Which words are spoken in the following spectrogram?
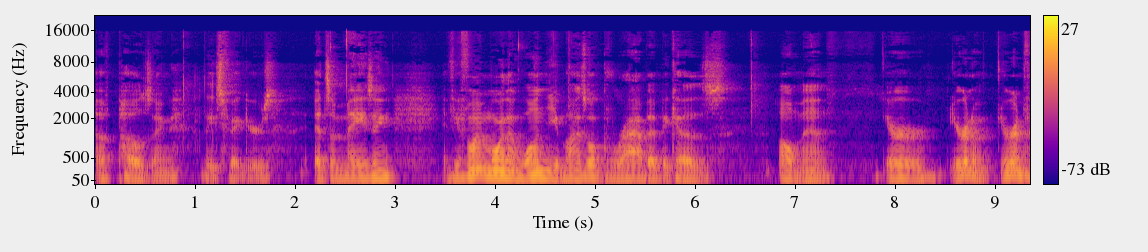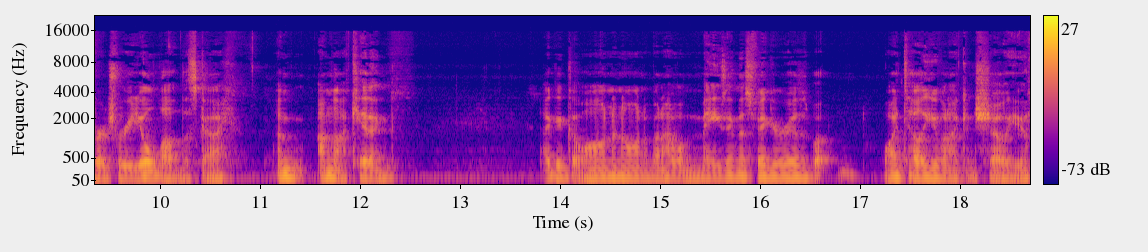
of posing these figures. It's amazing. If you find more than one, you might as well grab it because, oh man, you're you're gonna you're in for a treat. You'll love this guy. I'm I'm not kidding. I could go on and on about how amazing this figure is, but why tell you when I can show you?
